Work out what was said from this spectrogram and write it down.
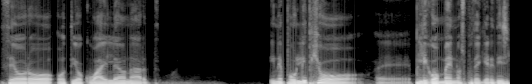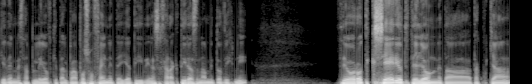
Θεωρώ ότι ο Kawhi Leonard είναι πολύ πιο ε, πληγωμένος που δεν κερδίζει και δεν είναι στα playoff και τα λοιπά, από όσο φαίνεται, γιατί είναι ένας χαρακτήρας να μην το δείχνει. Θεωρώ ότι ξέρει ότι τελειώνουν τα, τα κουκιά.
